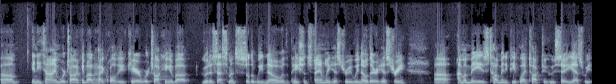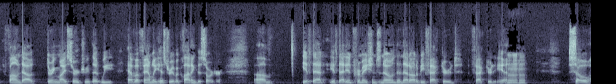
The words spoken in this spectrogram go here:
Um, anytime we're talking about high quality care, we're talking about good assessments so that we know the patient's family history, we know their history. Uh, I'm amazed how many people I talk to who say, Yes, we found out during my surgery that we have a family history of a clotting disorder. Um, if that if that information is known, then that ought to be factored factored in. Mm-hmm. So,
